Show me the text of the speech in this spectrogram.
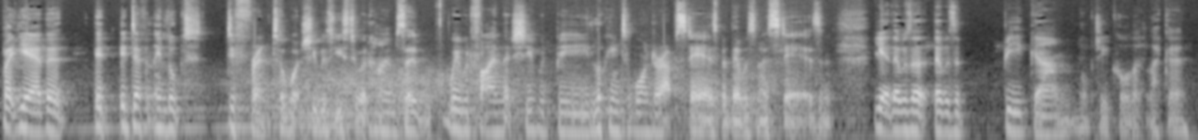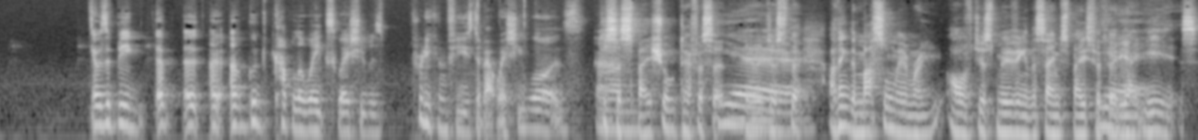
but yeah, the, it, it definitely looked different to what she was used to at home. So we would find that she would be looking to wander upstairs, but there was no stairs. And yeah, there was a there was a big um, what would you call it? Like a it was a big a, a, a good couple of weeks where she was pretty confused about where she was. just a spatial deficit. you know, Um, yeah. just the, I think the muscle memory of just moving in the same space for 38 Yeah. years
